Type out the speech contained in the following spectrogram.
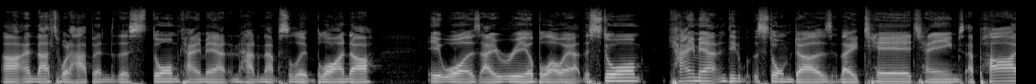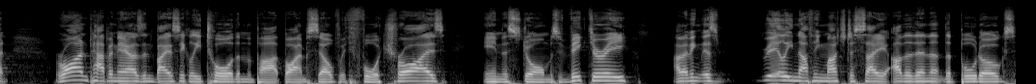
uh, and that's what happened. The Storm came out and had an absolute blinder. It was a real blowout. The Storm came out and did what the Storm does they tear teams apart. Ryan Papenhuyzen basically tore them apart by himself with four tries in the Storm's victory. I think there's really nothing much to say other than that the Bulldogs,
